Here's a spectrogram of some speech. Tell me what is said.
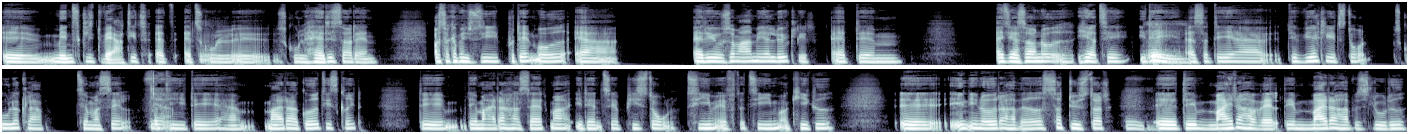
øh, menneskeligt værdigt, at, at skulle, øh, skulle have det sådan. Og så kan man jo sige, på den måde er, er det jo så meget mere lykkeligt, at, øh, at jeg så er nået hertil i dag. Mm. Mm. Altså det er, det er virkelig et stort skulderklap til mig selv, fordi ja. det er mig, der har gået de skridt. Det, det er mig, der har sat mig i den terapistol time efter time og kigget øh, ind i noget, der har været så dystert. Mm. Øh, det er mig, der har valgt, det er mig, der har besluttet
